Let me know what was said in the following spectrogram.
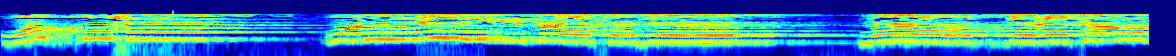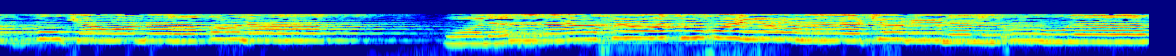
والضحى والليل إذا ما ودعك ربك وما وللآخرة خير لك من الأولى.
